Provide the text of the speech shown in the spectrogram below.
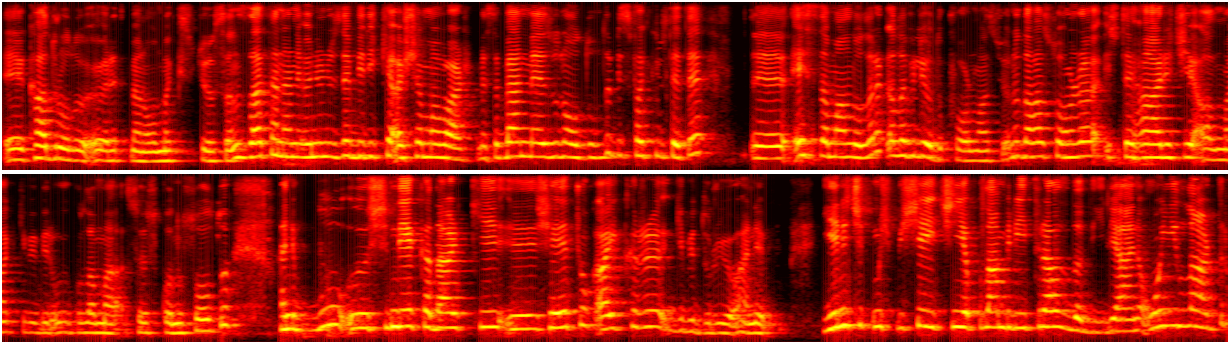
e, kadrolu öğretmen olmak istiyorsanız zaten hani önünüzde bir iki aşama var. Mesela ben mezun olduğumda biz fakültede e, eş zamanlı olarak alabiliyorduk formasyonu. Daha sonra işte harici almak gibi bir uygulama söz konusu oldu. Hani bu e, şimdiye kadarki e, şeye çok aykırı gibi duruyor. Hani yeni çıkmış bir şey için yapılan bir itiraz da değil. Yani 10 yıllardır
